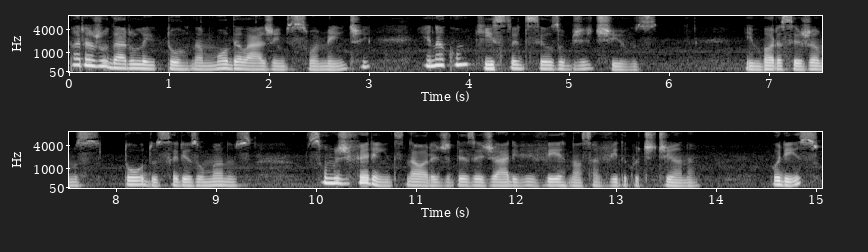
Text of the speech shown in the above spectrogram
para ajudar o leitor na modelagem de sua mente e na conquista de seus objetivos. Embora sejamos todos seres humanos, Somos diferentes na hora de desejar e viver nossa vida cotidiana. Por isso,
